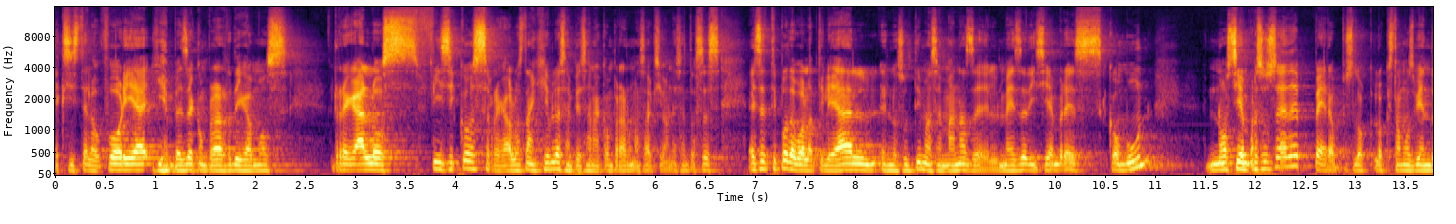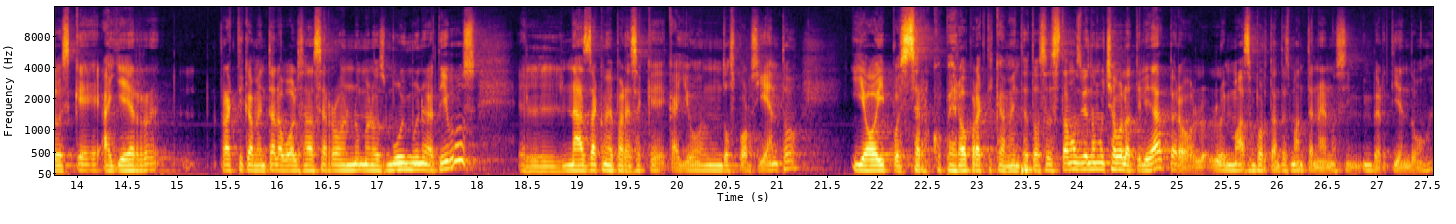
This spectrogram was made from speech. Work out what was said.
existe la euforia y en vez de comprar digamos regalos físicos, regalos tangibles, empiezan a comprar más acciones. Entonces, ese tipo de volatilidad en las últimas semanas del mes de diciembre es común. No siempre sucede, pero pues lo, lo que estamos viendo es que ayer prácticamente la bolsa cerró en números muy, muy negativos. El Nasdaq me parece que cayó un 2% y hoy pues se recuperó prácticamente. Entonces estamos viendo mucha volatilidad, pero lo, más importante es mantenernos invirtiendo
